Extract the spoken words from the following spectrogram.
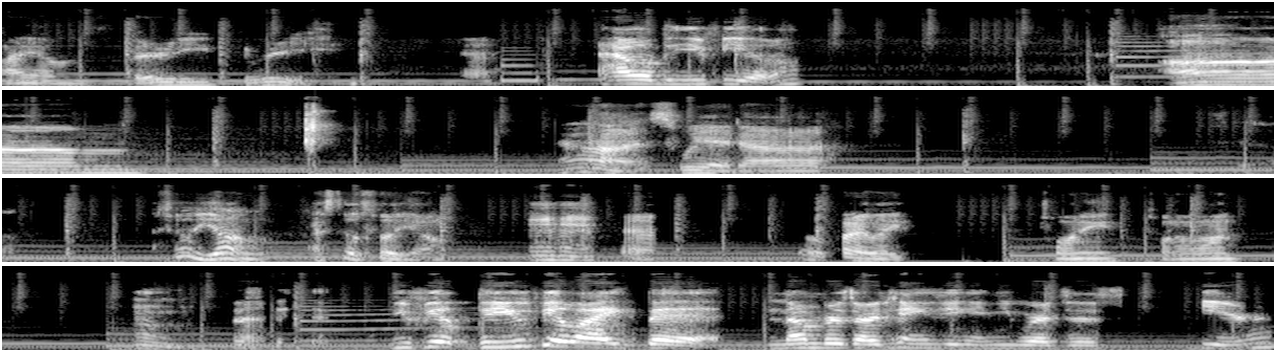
I am 33. How old do you feel? Um. Ah, it's weird. Uh, I feel young. I still feel young. Mm-hmm. Probably like 20, 21. Mm. You feel? Do you feel like the numbers are changing and you are just here?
